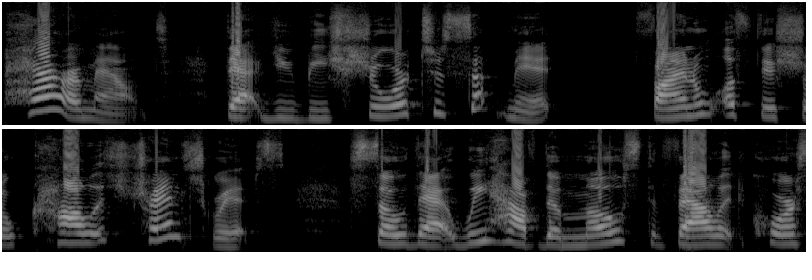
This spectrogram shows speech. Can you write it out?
paramount that you be sure to submit final official college transcripts so that we have the most valid course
